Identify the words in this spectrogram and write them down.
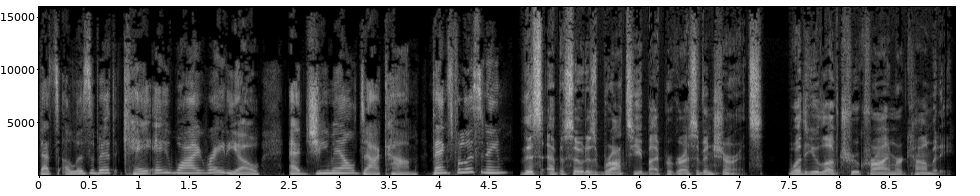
That's Elizabeth, K-A-Y radio at gmail.com. Thanks for listening. This episode is brought to you by Progressive Insurance. Whether you love true crime or comedy,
